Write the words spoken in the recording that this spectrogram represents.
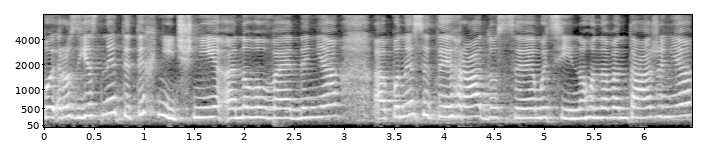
роз'яснити технічні нововведення, понисити градус емоційного навантаження.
